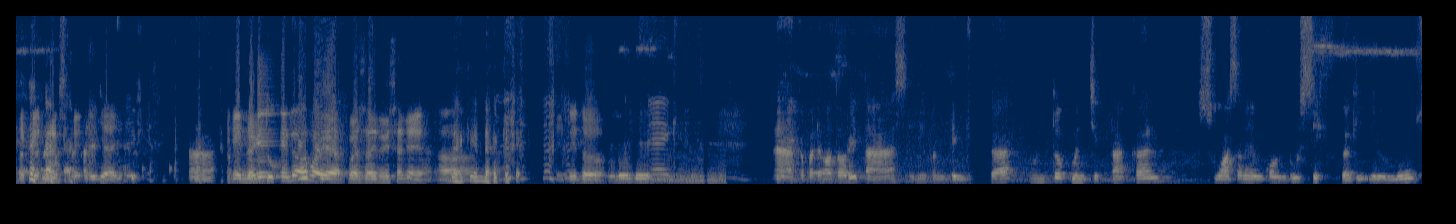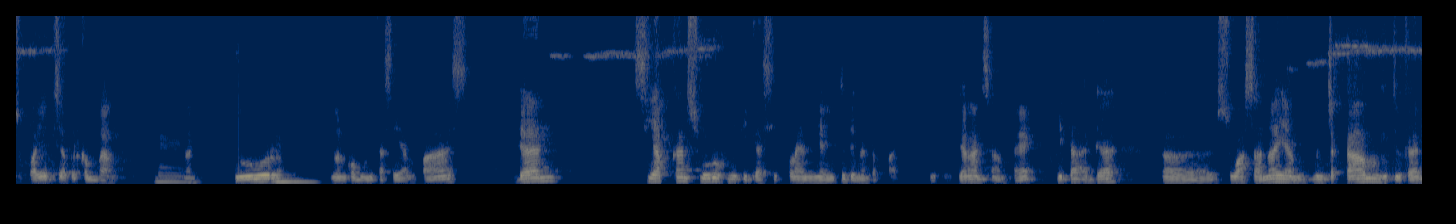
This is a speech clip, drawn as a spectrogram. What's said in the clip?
Daki-daki, iya, iya. Daki-daki itu apa ya bahasa Indonesia-nya ya? Ah, Daki-daki. Itu itu. Nah, kepada otoritas ini penting juga untuk menciptakan suasana yang kondusif bagi ilmu supaya bisa berkembang. Hmm. Jujur, dengan komunikasi yang pas, dan siapkan seluruh mitigasi plan-nya itu dengan tepat. Gitu. Jangan sampai kita ada uh, suasana yang mencekam gitu kan,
